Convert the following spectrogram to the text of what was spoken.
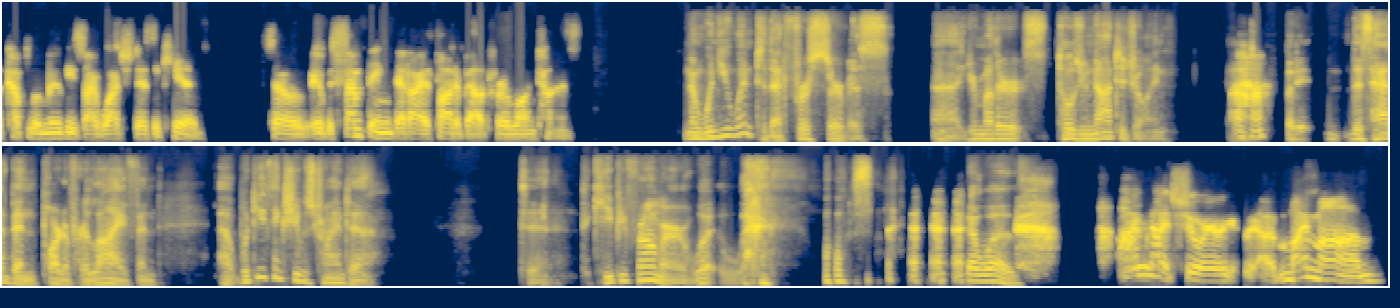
a couple of movies I watched as a kid. So it was something that I had thought about for a long time. Now, when you went to that first service, uh, your mother told you not to join. Uh-huh. But it, this had been part of her life. And uh, what do you think she was trying to to to keep you from, or what? what was that was? I'm not sure. Uh, my mom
